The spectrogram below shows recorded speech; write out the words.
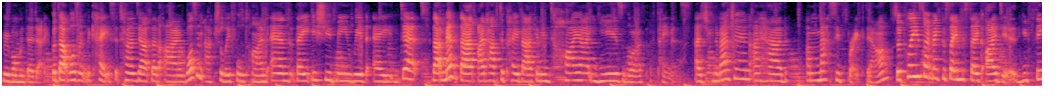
move on with their day. But that wasn't the case. It turns out that I wasn't actually full-time and they issued me with a debt that meant that I'd have to pay back an entire year's worth of payments. As you can imagine, I had a massive breakdown. So please don't make the same mistake I did. You'd think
